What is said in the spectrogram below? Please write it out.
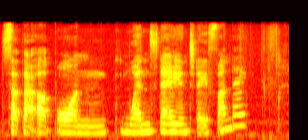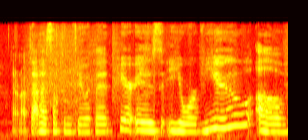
set that up on Wednesday and today's Sunday. Don't know if that has something to do with it. Here is your view of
